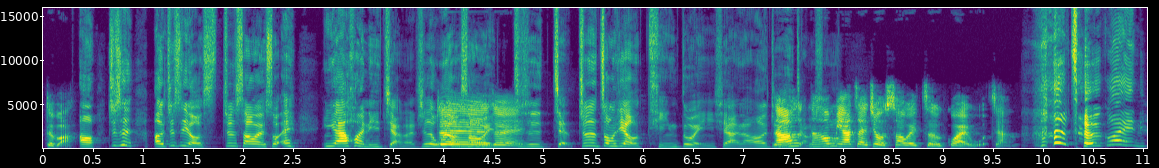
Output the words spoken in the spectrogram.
对吧？哦，就是哦，就是有，就是稍微说，哎，应该换你讲了。就是我有稍微，就是讲，就是中间有停顿一下，然后然后然后米亚仔就有稍微责怪我这样，责怪你。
